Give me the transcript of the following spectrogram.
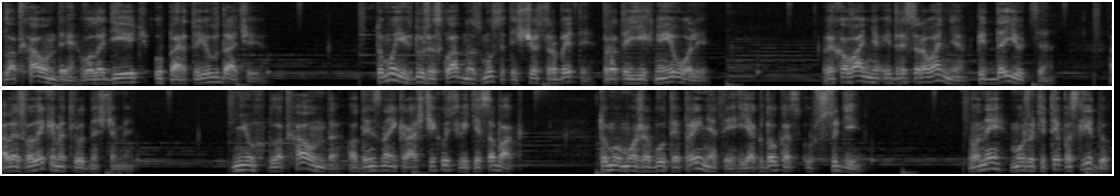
бладхаунди володіють упертою вдачею. Тому їх дуже складно змусити щось робити проти їхньої волі. Вихованню і дресируванню піддаються, але з великими труднощами. Нюх Бладхаунда один з найкращих у світі собак, тому може бути прийнятий як доказ у суді. Вони можуть іти по сліду,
